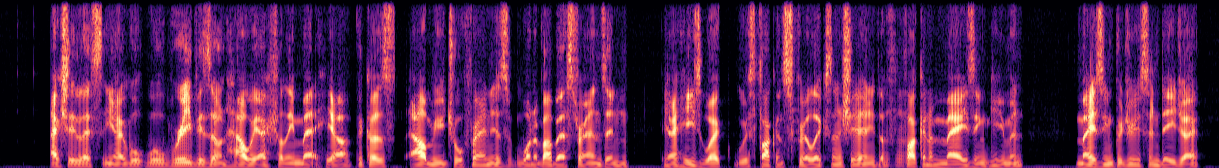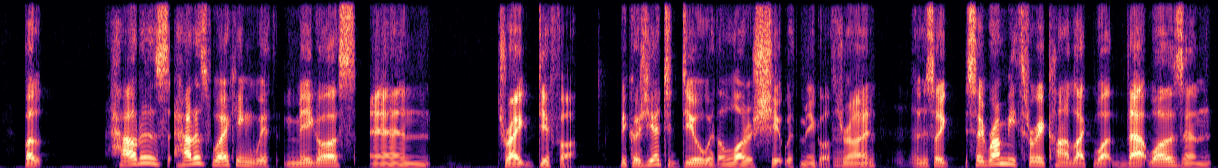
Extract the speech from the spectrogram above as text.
actually, let's you know we'll we'll revisit on how we actually met here because our mutual friend is one of our best friends, and you know he's worked with fucking Skrillex and shit, and he's a Mhm. fucking amazing human, amazing producer and DJ. But how does how does working with Migos and Drake differ? Because you had to deal with a lot of shit with Migos, right? And so, so run me through kind of like what that was, and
